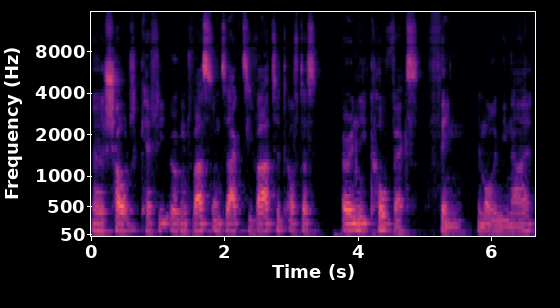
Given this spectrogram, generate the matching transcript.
äh, schaut Kathy irgendwas und sagt, sie wartet auf das Ernie Kovacs Thing im Original.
